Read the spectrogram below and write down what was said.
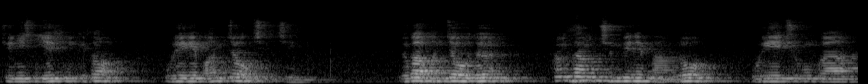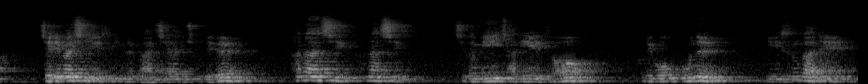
주인이신 예수님께서 우리에게 먼저 오실지 누가 먼저 오든 항상 준비된 마음으로 우리의 죽음과 재림하신 예수님을 맞이할 준비를 하나씩 하나씩 지금 이 자리에서 그리고 오늘 이 순간에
